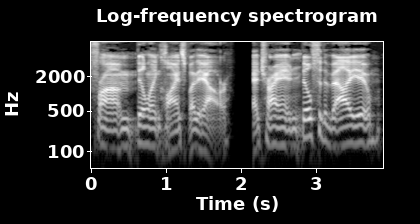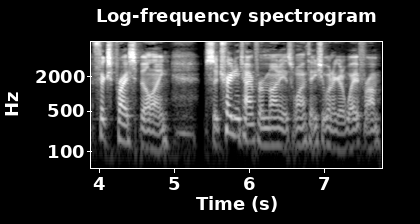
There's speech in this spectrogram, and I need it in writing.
from billing clients by the hour. I try and bill for the value, fixed price billing. So trading time for money is one of the things you want to get away from.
